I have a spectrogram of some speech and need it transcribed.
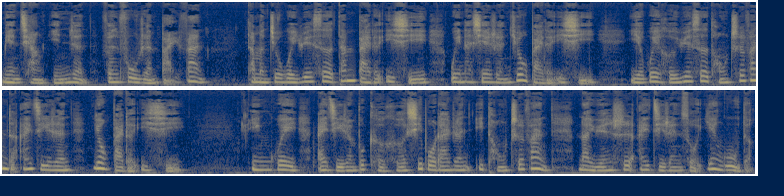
勉强隐忍，吩咐人摆饭。他们就为约瑟单摆了一席，为那些人又摆了一席。也为和约瑟同吃饭的埃及人又摆了一席。因为埃及人不可和希伯来人一同吃饭，那原是埃及人所厌恶的。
